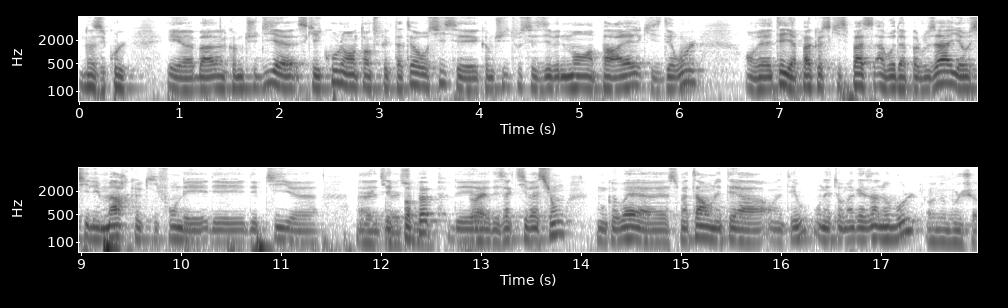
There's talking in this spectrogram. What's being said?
Non, c'est cool. Et bah, comme tu dis, ce qui est cool en tant que spectateur aussi, c'est comme tu dis, tous ces événements en parallèle qui se déroulent. En vérité, il n'y a pas que ce qui se passe à Wodapalooza, il y a aussi les marques qui font des, des, des petits euh, Des euh, des activations. pop-up, des, Ouais. euh, des activations. Donc ouais, euh, ce matin, on était, à, on était où? On était au magasin Nobull. On bull shop.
